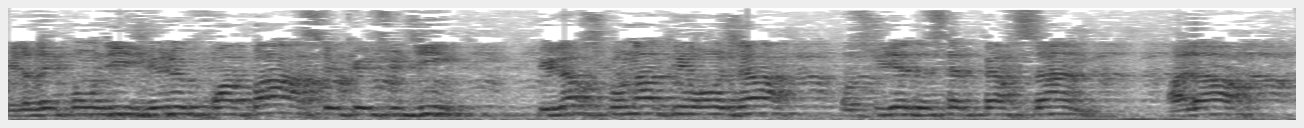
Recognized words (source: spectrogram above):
Il répondit Je ne crois pas à ce que tu dis. Puis lorsqu'on interrogea au sujet de cette personne, alors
